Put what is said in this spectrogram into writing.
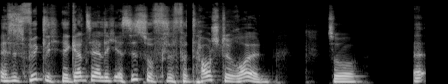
Es ist wirklich, ja, ganz ehrlich, es ist so ver- vertauschte Rollen. So, äh,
